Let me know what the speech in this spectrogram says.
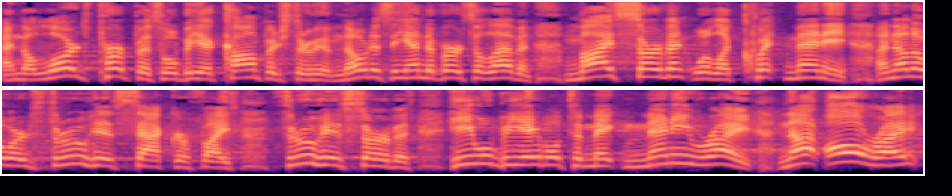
And the Lord's purpose will be accomplished through him. Notice the end of verse 11. My servant will acquit many. In other words, through his sacrifice, through his service, he will be able to make many right. Not all right,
